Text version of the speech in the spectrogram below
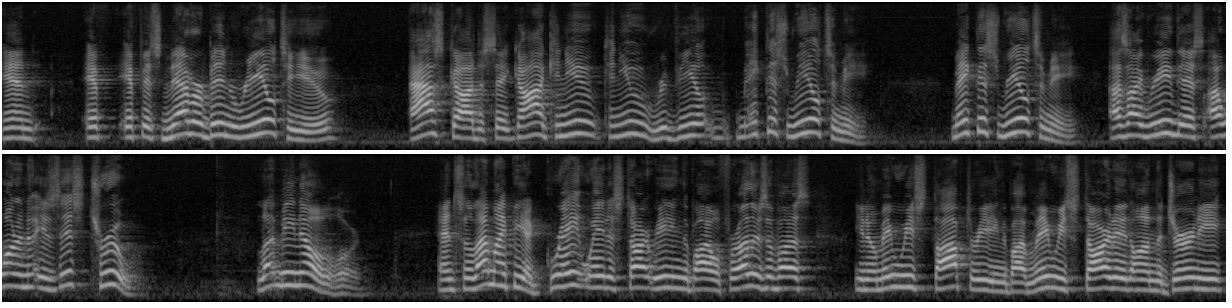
And if, if it's never been real to you, ask God to say, God, can you, can you reveal, make this real to me? Make this real to me. As I read this, I want to know, is this true? Let me know, Lord. And so that might be a great way to start reading the Bible. For others of us, you know, maybe we've stopped reading the Bible. Maybe we started on the journey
